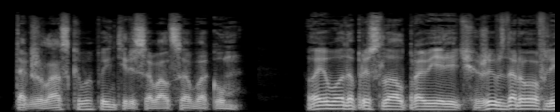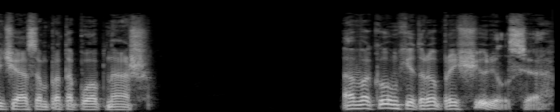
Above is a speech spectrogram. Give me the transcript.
— так же ласково поинтересовался Абакум. «Воевода прислал проверить, жив-здоров ли часом протопоп наш». Аввакум хитро прищурился.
